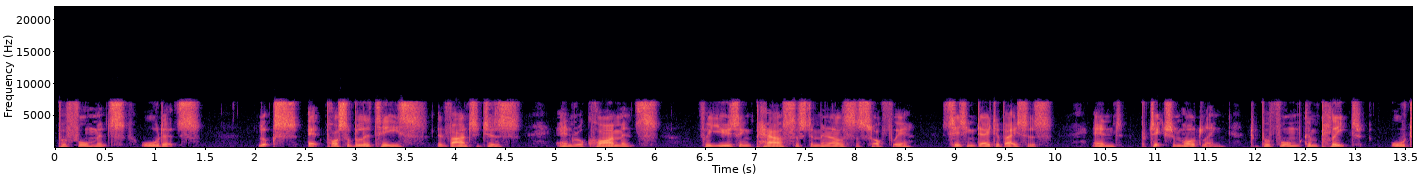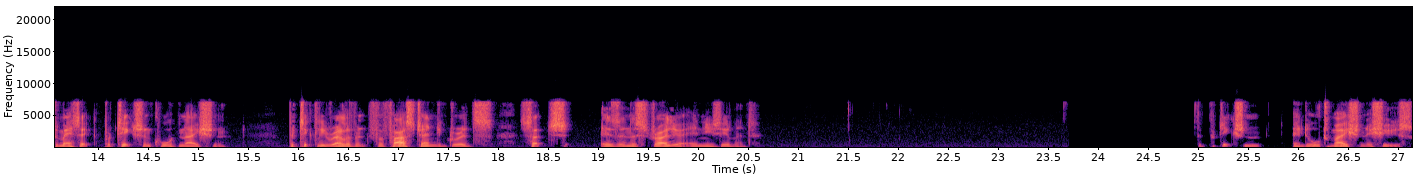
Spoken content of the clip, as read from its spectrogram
performance audits looks at possibilities, advantages, and requirements for using power system analysis software setting databases, and protection modeling to perform complete automatic protection coordination, particularly relevant for fast changing grids such as in Australia and New Zealand. The protection and automation issues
